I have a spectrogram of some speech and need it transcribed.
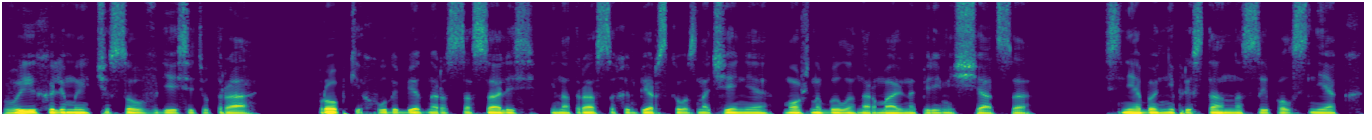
Выехали мы часов в десять утра. Пробки худо-бедно рассосались, и на трассах имперского значения можно было нормально перемещаться. С неба непрестанно сыпал снег.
